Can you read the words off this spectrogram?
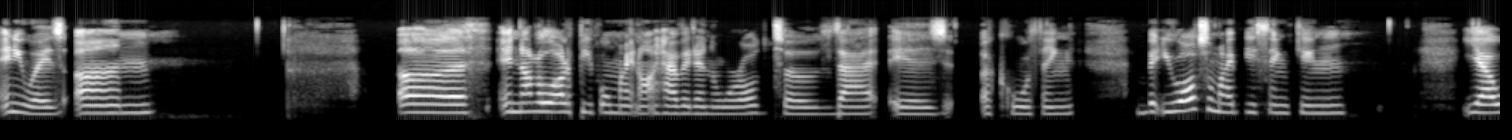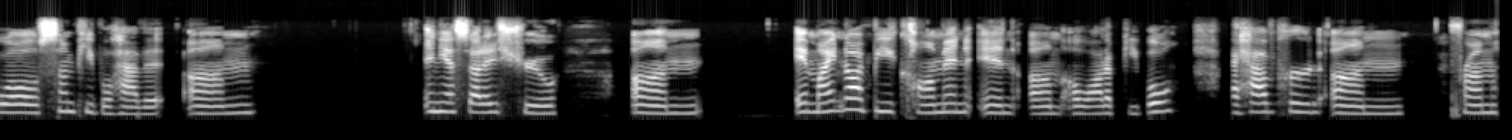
anyways, um, uh, and not a lot of people might not have it in the world, so that is a cool thing. But you also might be thinking, yeah, well, some people have it. Um, and yes, that is true. Um, it might not be common in um a lot of people. I have heard um from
